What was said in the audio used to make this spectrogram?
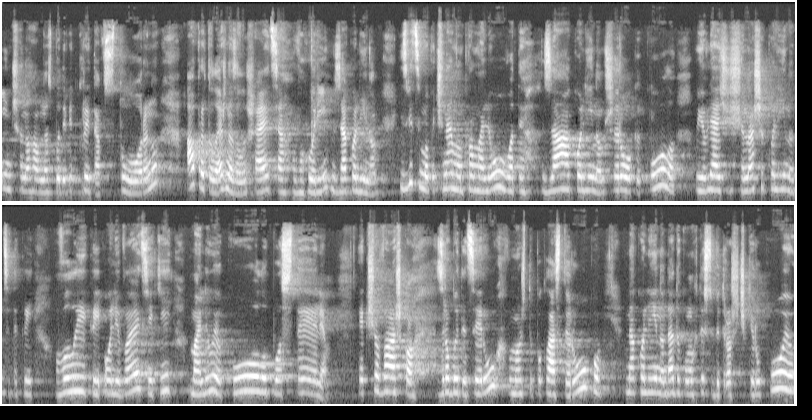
інша нога в нас буде відкрита в сторону, а протилежна залишається вгорі за коліном. І звідси ми починаємо промальовувати за коліном широке коло, уявляючи, що наше коліно це такий великий олівець, який малює коло по стелі. Якщо важко зробити цей рух, ви можете покласти руку на коліно, да, допомогти собі трошечки рукою.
